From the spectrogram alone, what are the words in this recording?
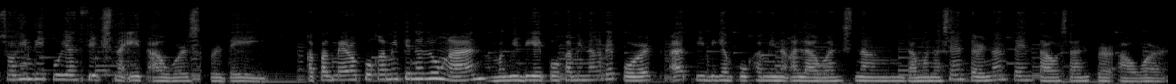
So hindi po yan fixed na 8 hours per day. Kapag meron po kami tinulungan, magbibigay po kami ng report at bibigyan po kami ng allowance ng Damona Center ng 10,000 per hour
